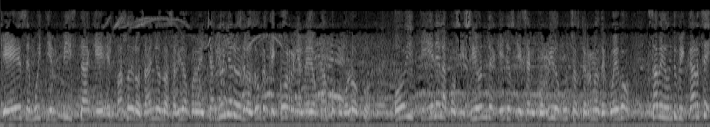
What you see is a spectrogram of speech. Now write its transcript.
que es muy tiempista, que el paso de los años lo ha sabido aprovechar. Y hoy ya no es de los hombres que corren el medio campo como loco. Hoy tiene la posición de aquellos que se han corrido muchos terrenos de juego, sabe dónde ubicarse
